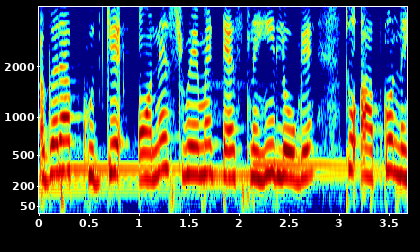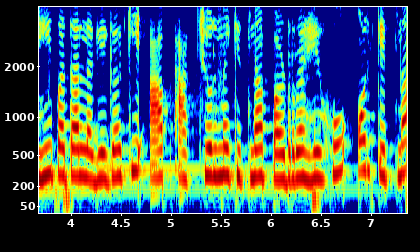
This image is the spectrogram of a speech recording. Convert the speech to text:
अगर आप खुद के ऑनेस्ट वे में टेस्ट नहीं लोगे तो आपको नहीं पता लगेगा कि आप एक्चुअल में कितना पढ़ रहे हो और कितना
